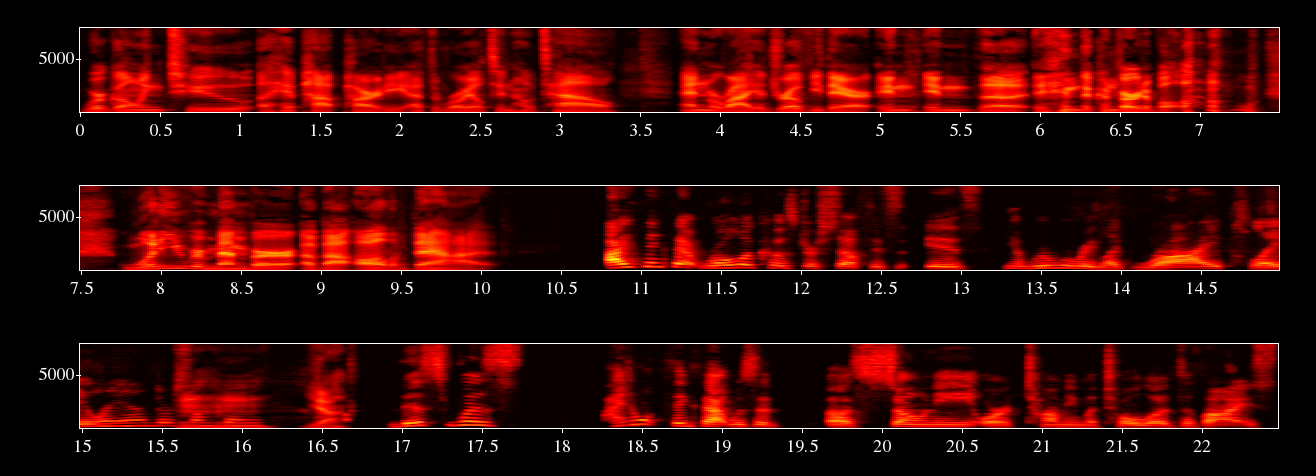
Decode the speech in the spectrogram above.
we're going to a hip hop party at the Royalton Hotel. And Mariah drove you there in, in the in the convertible. what do you remember about all of that? i think that roller coaster stuff is is you know where were we like rye playland or something Mhm. Yeah. this was i don't think that was a, a sony or tommy Mottola devised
